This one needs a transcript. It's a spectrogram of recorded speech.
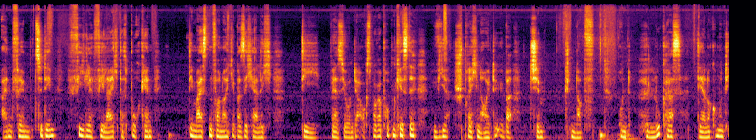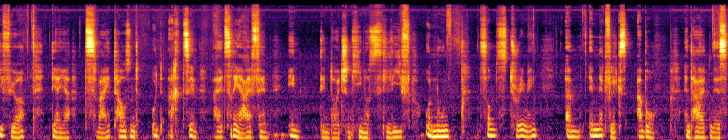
einen Film, zu dem viele vielleicht das Buch kennen, die meisten von euch aber sicherlich die Version der Augsburger Puppenkiste. Wir sprechen heute über Jim Knopf und Lukas, der Lokomotivführer, der ja 2018 als Realfilm in den deutschen Kinos lief und nun zum Streaming ähm, im Netflix-Abo enthalten ist,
